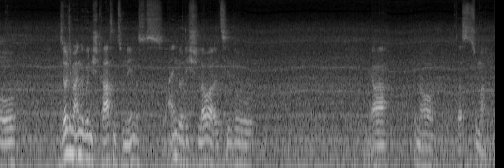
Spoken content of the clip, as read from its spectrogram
Oh. Ich sollte mir angewöhnen, die Straßen zu nehmen. Das ist eindeutig schlauer als hier so. Ja, genau. Das zu machen.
